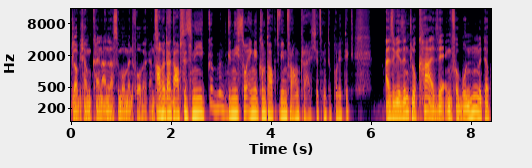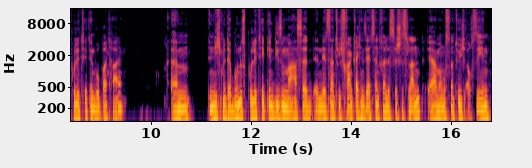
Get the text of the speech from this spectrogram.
glaube ich, haben keinen Anlass im Moment Vorwerk anzurufen. Aber da gab es jetzt nie nicht so enge Kontakte wie in Frankreich jetzt mit der Politik. Also wir sind lokal sehr eng verbunden mit der Politik in Wuppertal. Ähm, nicht mit der Bundespolitik in diesem Maße. Jetzt ist natürlich Frankreich ein sehr zentralistisches Land. Ja, man muss natürlich auch sehen,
